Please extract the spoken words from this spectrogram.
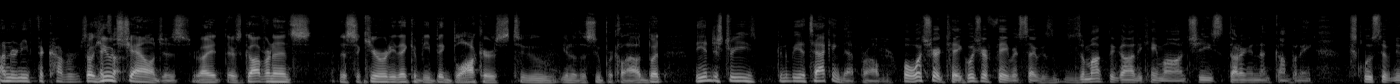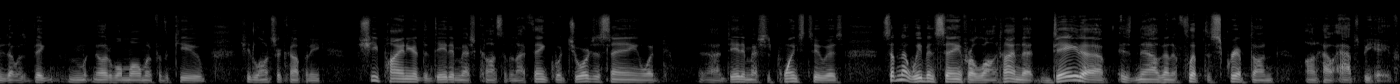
underneath the covers. So huge challenges, right? There's governance, there's security. They could be big blockers to you know the super cloud, but the industry is going to be attacking that problem. Well, what's your take? What's your favorite segment? Zhamak Dehghani came on. She's starting a company, exclusive news. That was a big, notable moment for theCUBE. She launched her company. She pioneered the data mesh concept, and I think what George is saying, and what uh, data mesh points to is something that we've been saying for a long time, that data is now going to flip the script on on how apps behave.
